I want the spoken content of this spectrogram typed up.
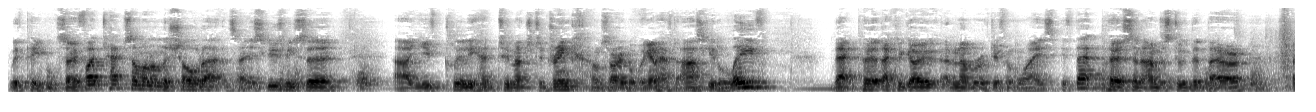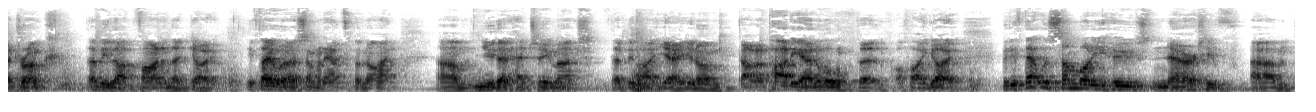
with people. So if I tap someone on the shoulder and say, Excuse me, sir, uh, you've clearly had too much to drink, I'm sorry, but we're going to have to ask you to leave that per, could go a number of different ways. If that person understood that they were a drunk, they'd be like fine and they'd go. If they were someone out for the night, um, knew they'd had too much, they'd be like, yeah, you know, I'm, I'm a party animal, but off I go. But if that was somebody whose narrative um,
